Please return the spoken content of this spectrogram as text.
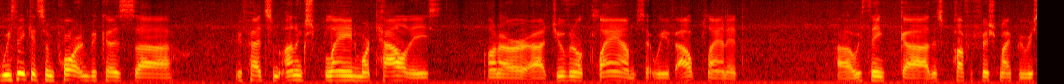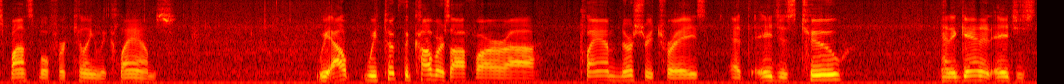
we think it's important because uh, we've had some unexplained mortalities on our uh, juvenile clams that we've outplanted. Uh, we think uh, this pufferfish might be responsible for killing the clams. We, out, we took the covers off our uh, clam nursery trays at ages two and again at ages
